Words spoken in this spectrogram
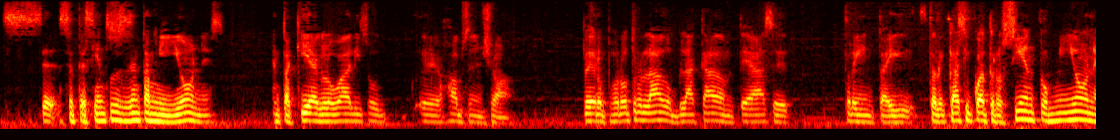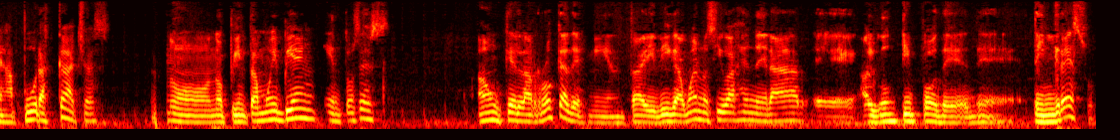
se- 760 millones en taquilla global hizo eh, Hobbs Shaw. Pero por otro lado, Black Adam te hace 30 y, casi 400 millones a puras cachas. No, no pinta muy bien. Entonces, aunque La Roca desmienta y diga, bueno, sí va a generar eh, algún tipo de, de- de ingreso.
